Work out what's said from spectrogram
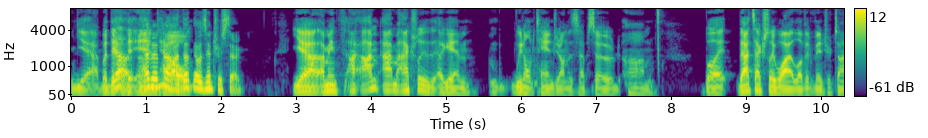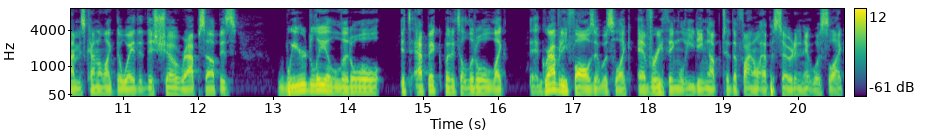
Yeah, but the, yeah the end, i don't know i thought that was interesting Yeah, I mean, I, I'm I'm actually again, we don't tangent on this episode, um, but that's actually why I love Adventure Time. Is kind of like the way that this show wraps up is weirdly a little. It's epic, but it's a little like uh, Gravity Falls. It was like everything leading up to the final episode, and it was like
